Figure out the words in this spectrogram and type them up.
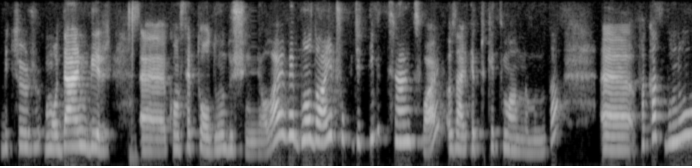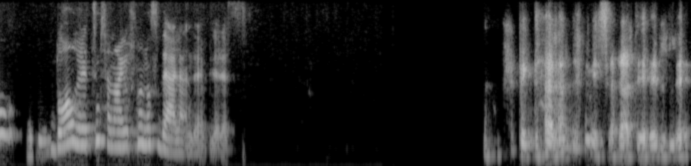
bir tür modern bir e, konsept olduğunu düşünüyorlar ve buna dair çok ciddi bir trend var özellikle tüketim anlamında. E, fakat bunu doğal üretim senaryosunda nasıl değerlendirebiliriz? pek değerlendiremeyiz herhalde elle,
